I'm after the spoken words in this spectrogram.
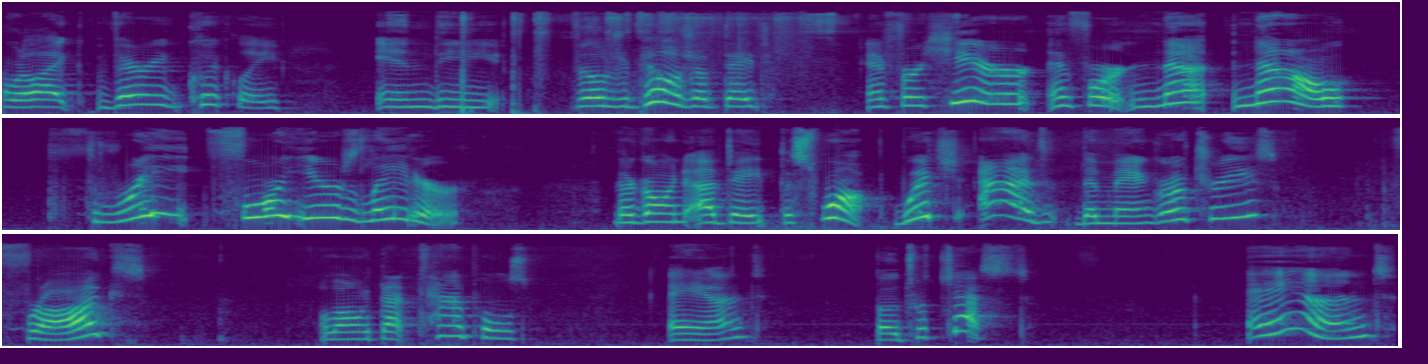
or like very quickly in the Village of Pillage update. And for here, and for na- now, three, four years later, they're going to update the swamp, which adds the mangrove trees, frogs, along with that tadpoles, and boats with chests. And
